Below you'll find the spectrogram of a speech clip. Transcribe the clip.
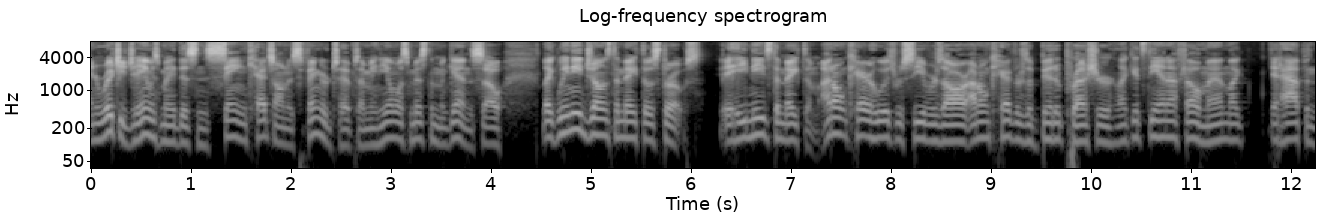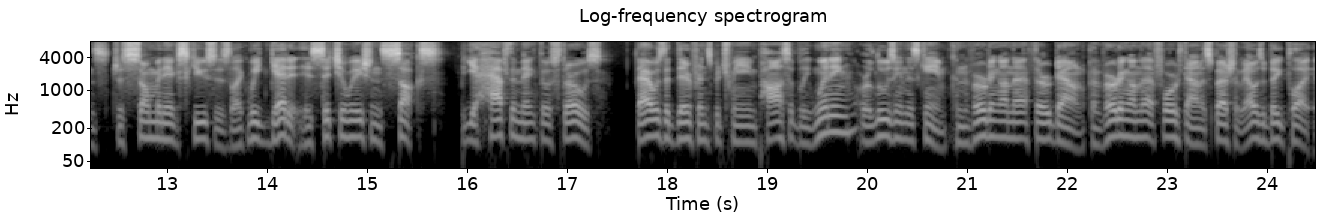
and Richie James made this insane catch on his fingertips. I mean, he almost missed them again. So, like, we need Jones to make those throws. He needs to make them. I don't care who his receivers are. I don't care if there's a bit of pressure. Like, it's the NFL, man. Like, it happens. Just so many excuses. Like, we get it. His situation sucks, but you have to make those throws. That was the difference between possibly winning or losing this game. Converting on that third down, converting on that fourth down, especially. That was a big play.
